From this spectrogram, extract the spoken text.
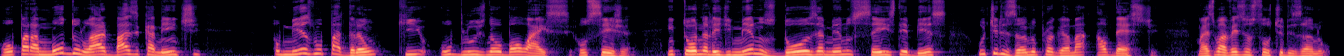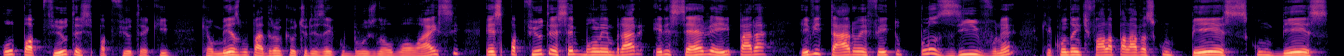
ou para modular basicamente o mesmo padrão que o Blue Snowball Ice, ou seja, em torno ali de menos 12 a menos 6 dB utilizando o programa Audacity. Mais uma vez eu estou utilizando o Pop Filter, esse Pop Filter aqui, que é o mesmo padrão que eu utilizei com o Blue Snowball Ice. Esse Pop Filter, é sempre bom lembrar, ele serve aí para evitar o efeito plosivo, né? Que é quando a gente fala palavras com P's, com B's,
